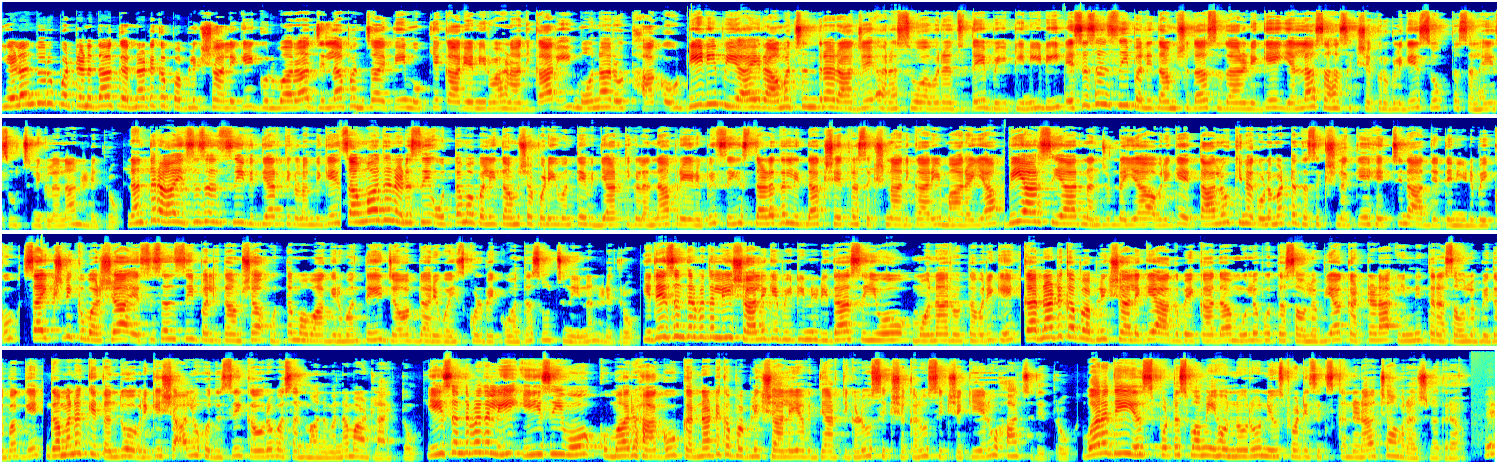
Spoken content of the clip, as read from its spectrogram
ಯಳಂದೂರು ಪಟ್ಟಣದ ಕರ್ನಾಟಕ ಪಬ್ಲಿಕ್ ಶಾಲೆಗೆ ಗುರುವಾರ ಜಿಲ್ಲಾ ಪಂಚಾಯಿತಿ ಮುಖ್ಯ ಕಾರ್ಯನಿರ್ವಹಣಾಧಿಕಾರಿ ಮೋನಾ ರುತ್ ಹಾಗೂ ಡಿಡಿಪಿಐ ರಾಮಚಂದ್ರ ರಾಜೆ ಅರಸು ಅವರ ಜೊತೆ ಭೇಟಿ ನೀಡಿ ಎಸ್ಎಸ್ಎಲ್ಸಿ ಫಲಿತಾಂಶದ ಸುಧಾರಣೆಗೆ ಎಲ್ಲಾ ಸಹ ಶಿಕ್ಷಕರುಗಳಿಗೆ ಸೂಕ್ತ ಸಲಹೆ ಸೂಚನೆಗಳನ್ನು ನೀಡಿದರು. ನಂತರ ಎಸ್ಎಸ್ಎಲ್ಸಿ ವಿದ್ಯಾರ್ಥಿಗಳೊಂದಿಗೆ ಸಂವಾದ ನಡೆಸಿ ಉತ್ತಮ ಫಲಿತಾಂಶ ಪಡೆಯುವಂತೆ ವಿದ್ಯಾರ್ಥಿಗಳನ್ನ ಪ್ರೇರೇಪಿಸಿ ಸ್ಥಳದಲ್ಲಿದ್ದ ಕ್ಷೇತ್ರ ಶಿಕ್ಷಣಾಧಿಕಾರಿ ಮಾರಯ್ಯ, ಬಿಆರ್ಸಿಆರ್ ನಂಜುಂಡಯ್ಯ ಅವರಿಗೆ ತಾಲೂಕಿನ ಗುಣಮಟ್ಟದ ಶಿಕ್ಷಣಕ್ಕೆ ಹೆಚ್ಚಿನ ಆದ್ಯತೆ ನೀಡಬೇಕು. ಶೈಕ್ಷಣಿಕ ವರ್ಷ ಎಸ್ಎಸ್ಎಲ್ಸಿ ಫಲಿತಾಂಶ ಉತ್ತಮವಾಗಿರುವಂತೆ ಜವಾಬ್ದಾರಿ ವಹಿಸಿಕೊಳ್ಬೇಕು ಅಂತ ಸೂಚನೆಯನ್ನ ನೀಡಿದ್ರು. ಇದೇ ಸಂದರ್ಭದಲ್ಲಿ ಶಾಲೆಗೆ ಭೇಟಿ ನೀಡಿದ ಸಿಇಒ ಮೋನಾರುತ್ ಅವರಿಗೆ, ಕರ್ನಾಟಕ ಪಬ್ಲಿಕ್ ಶಾಲೆಗೆ ಆಗಬೇಕಾದ ಮೂಲಭೂತ ಸೌಲಭ್ಯ, ಕಟ್ಟಡ, ಇನ್ನಿತರ ಸೌಲಭ್ಯದ ಬಗ್ಗೆ ಗಮನಕ್ಕೆ ತಂದು ಅವರಿಗೆ ಶಾಲು ಹೊದಿಸಿ ಗೌರವ ಸನ್ಮಾನವನ್ನ ಮಾಡಲಾಯಿತು. ಈ ಸಂದರ್ಭದಲ್ಲಿ ಇಸಿಒ ಕುಮಾರ್ ಹಾಗೂ ಕರ್ನಾಟಕ ಪಬ್ಲಿಕ್ ಶಾಲೆಯ ವಿದ್ಯಾರ್ಥಿಗಳು, ಶಿಕ್ಷಕರು, ಶಿಕ್ಷಕಿಯರು ಹಾಜರಿದ್ದರು. ವರದಿ S Puttaswamy Honnur, news twenty six Kannada Chamarajanagar.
